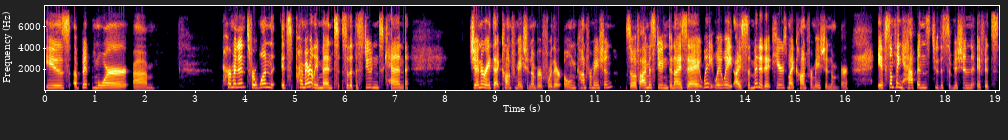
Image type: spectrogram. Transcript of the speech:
is a bit more um, permanent. For one, it's primarily meant so that the students can generate that confirmation number for their own confirmation. So if I'm a student and I say, wait, wait, wait, I submitted it, here's my confirmation number. If something happens to the submission, if it's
